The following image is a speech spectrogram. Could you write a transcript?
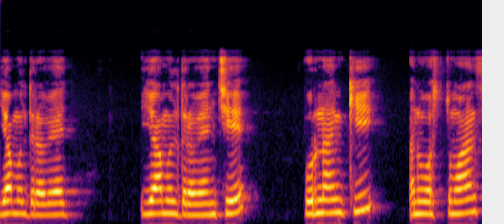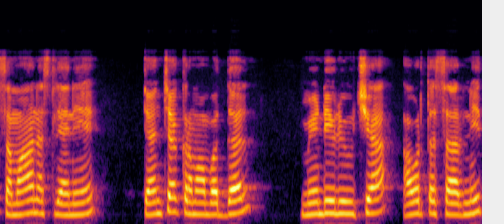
या मूलद्रव्या या मूलद्रव्यांचे पूर्णांकी अणुवस्तुमान समान असल्याने त्यांच्या क्रमाबद्दल मेंडेल्यूच्या आवर्तसारणीत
